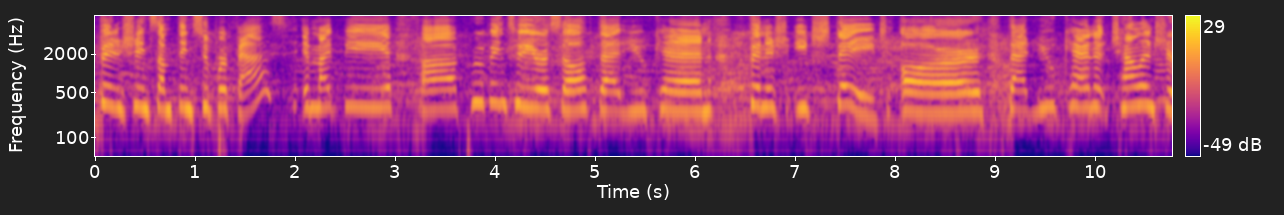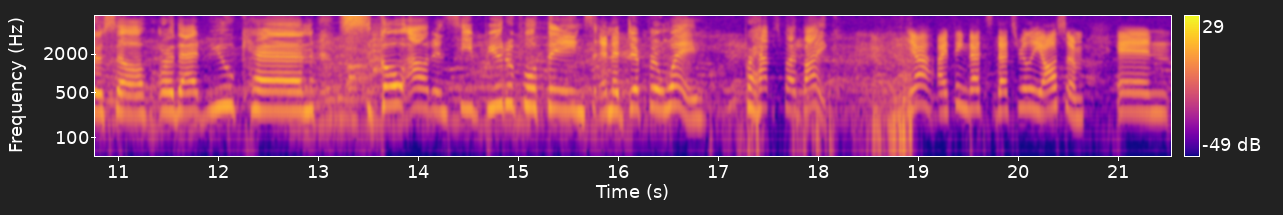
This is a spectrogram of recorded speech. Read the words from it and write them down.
finishing something super fast. It might be uh, proving to yourself that you can finish each stage, or that you can challenge yourself, or that you can go out and see beautiful things in a different way, perhaps by bike. Yeah, I think that's that's really awesome. And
